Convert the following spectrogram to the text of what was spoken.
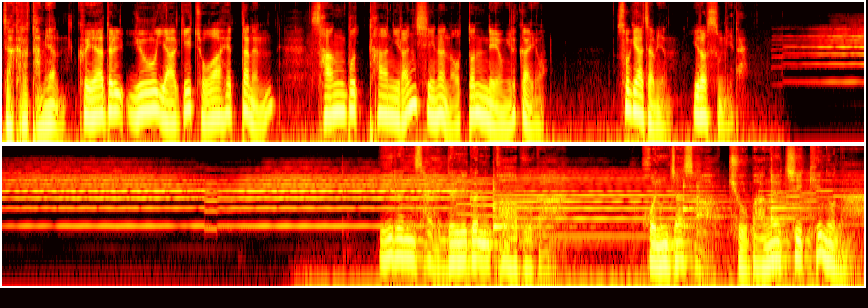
자, 그렇다면 그의 아들 유약이 좋아했다는 상부탄이란 시는 어떤 내용일까요? 소개하자면 이렇습니다. 일흔 살 늙은 과부가 혼자서 규방을 지키누나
